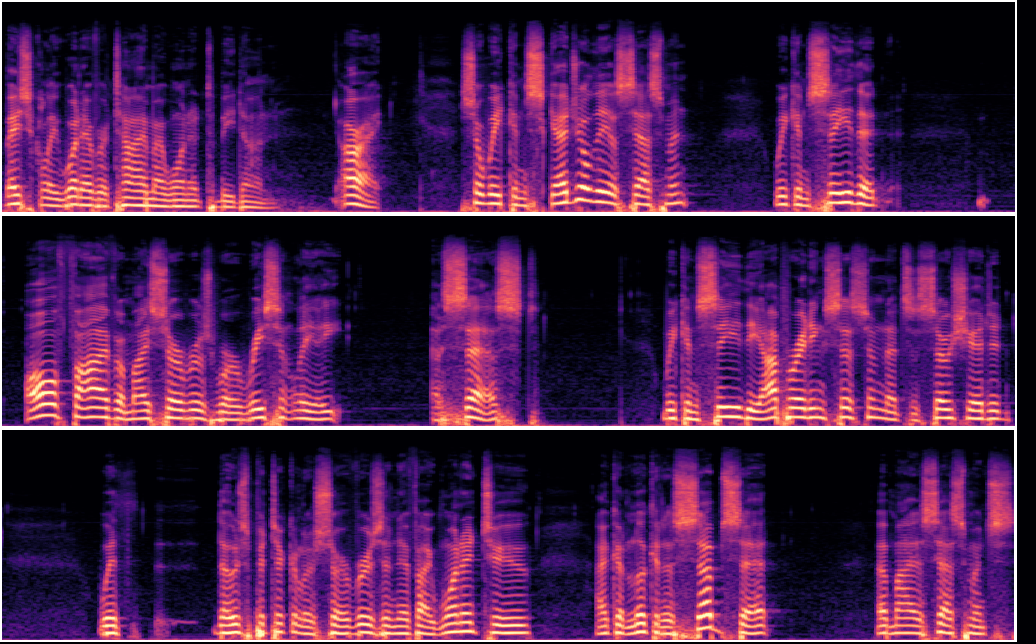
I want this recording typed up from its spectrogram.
basically whatever time I want it to be done. All right, so we can schedule the assessment. We can see that all five of my servers were recently assessed we can see the operating system that's associated with those particular servers. And if I wanted to, I could look at a subset of my assessments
